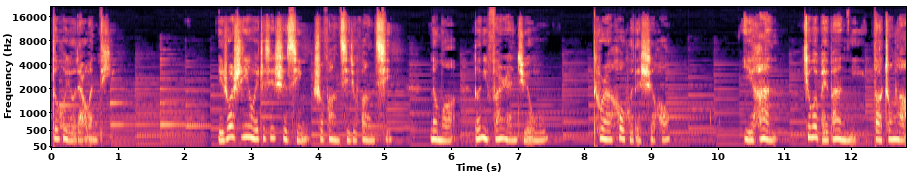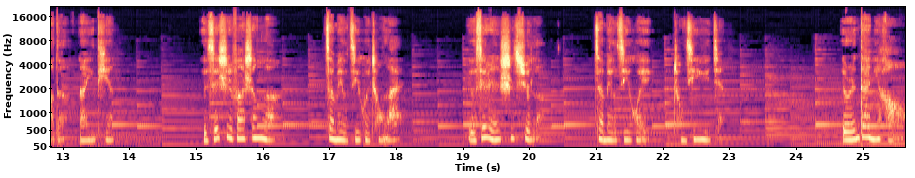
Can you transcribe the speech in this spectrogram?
都会有点问题。你若是因为这些事情说放弃就放弃，那么等你幡然觉悟，突然后悔的时候，遗憾就会陪伴你到终老的那一天。有些事发生了，再没有机会重来。有些人失去了，再没有机会重新遇见。有人待你好，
